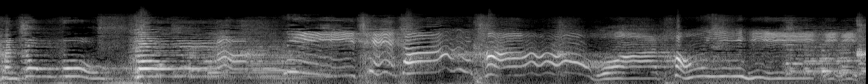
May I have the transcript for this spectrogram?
看中不中啊？你去赶考，我同意。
